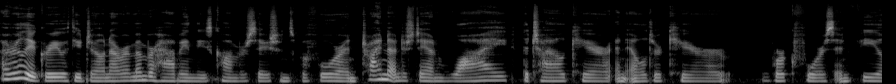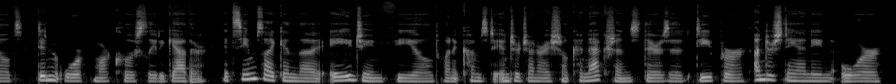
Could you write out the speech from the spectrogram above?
I really agree with you, Joan. I remember having these conversations before and trying to understand why the child care and elder care workforce and fields didn't work more closely together. It seems like in the aging field, when it comes to intergenerational connections, there's a deeper understanding or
